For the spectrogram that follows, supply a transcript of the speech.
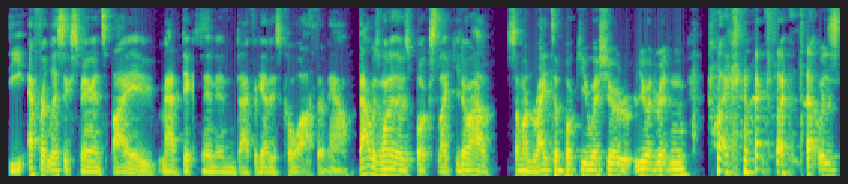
The Effortless Experience by Matt Dixon, and I forget his co author now. That was one of those books, like, you know, how someone writes a book you wish you you had written. Like, like, like that was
